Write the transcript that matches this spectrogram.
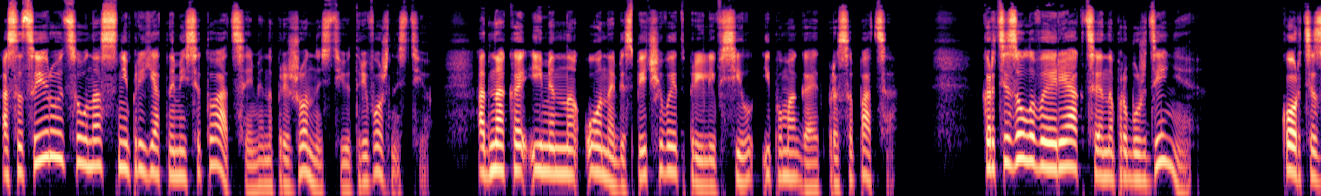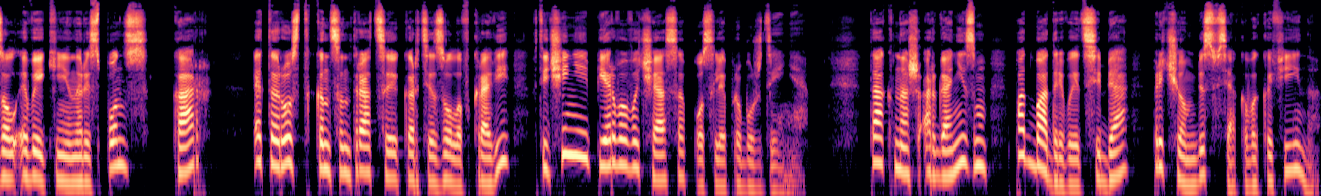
ассоциируется у нас с неприятными ситуациями, напряженностью и тревожностью. Однако именно он обеспечивает прилив сил и помогает просыпаться. Кортизоловая реакция на пробуждение — Cortisol Awakening Response, CAR — это рост концентрации кортизола в крови в течение первого часа после пробуждения. Так наш организм подбадривает себя, причем без всякого кофеина.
